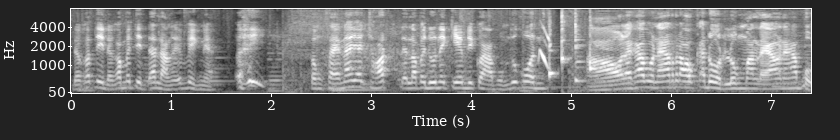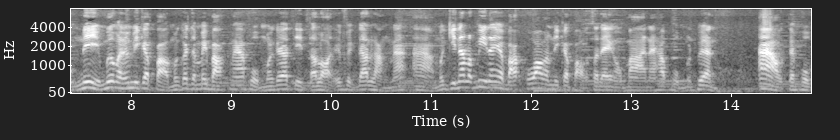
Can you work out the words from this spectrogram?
เดี๋ยวก็ติดเดี๋ยวก็ไม่ติดด้านหลังเอฟเฟกเนี่ยเอ้ยสงสัยน่าจะช็อตเดี๋ยวเราไปดูในเกมดีกว่าผมทุกคน เอาละครับวันนี้เรากระโดดลงมาแล้วนะครับผมนี่เมื่อมันไม่มีกระเป๋ามันก็จะไม่บั๊กนะครับผมมันก็จะติดตลอดเอฟเฟกต์ด้านหลังนะอ่าเมื่อกี้นั่นล็อบบี้น่าจะบั๊กเพราะว่ามันมีกระเป๋าแสดงออกมานะครับผมเพื่อนๆอ้าวแต่ผม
